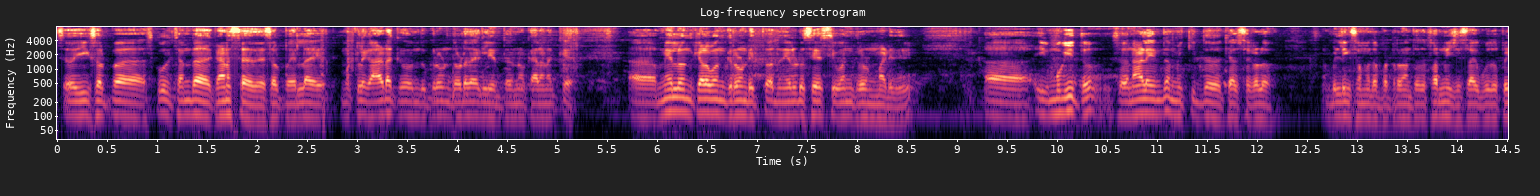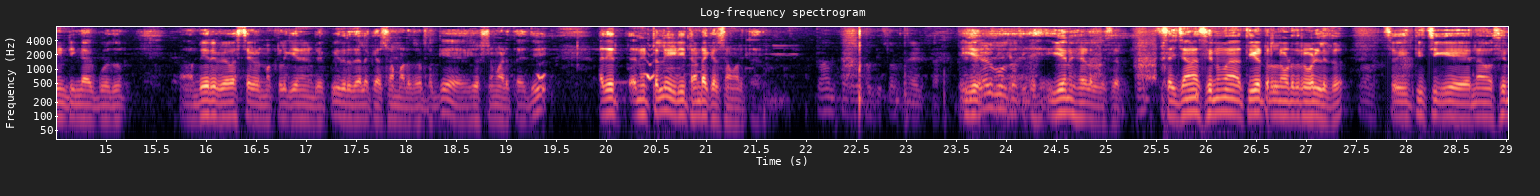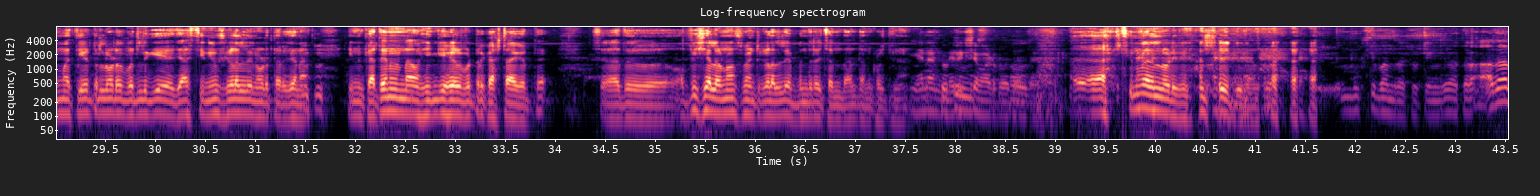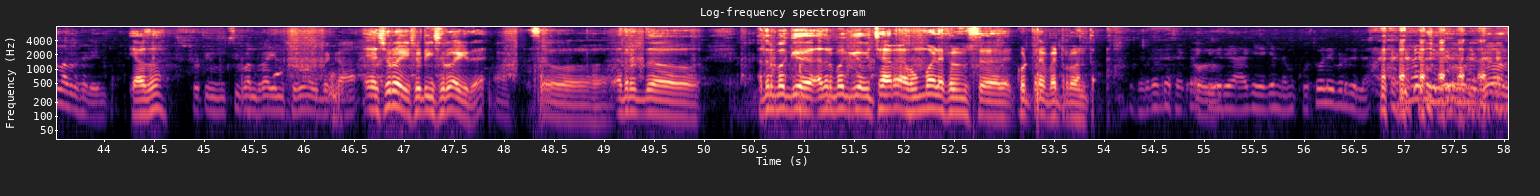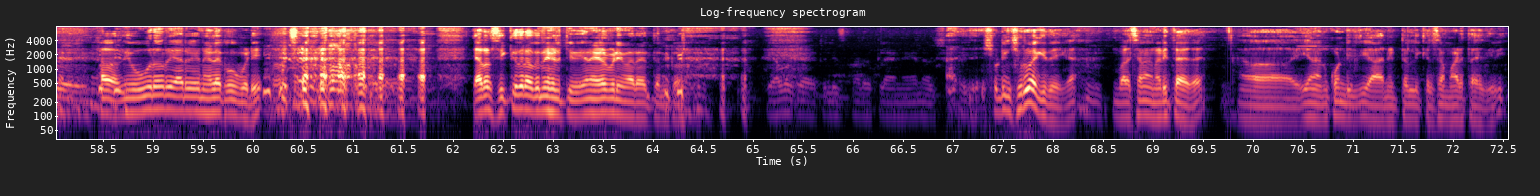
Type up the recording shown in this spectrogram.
ಸೊ ಈಗ ಸ್ವಲ್ಪ ಸ್ಕೂಲ್ ಚೆಂದ ಕಾಣಿಸ್ತಾ ಇದೆ. ಸ್ವಲ್ಪ ಎಲ್ಲ ಮಕ್ಕಳಿಗೆ ಆಡೋಕ್ಕೆ ಒಂದು ಗ್ರೌಂಡ್ ದೊಡ್ಡದಾಗಲಿ ಅಂತ ಅನ್ನೋ ಕಾರಣಕ್ಕೆ ಮೇಲೊಂದು ಕೆಳಗೊಂದು ಗ್ರೌಂಡ್ ಇತ್ತು. ಅದನ್ನ ಎರಡು ಸೇರಿಸಿ ಒಂದು ಗ್ರೌಂಡ್ ಮಾಡಿದ್ವಿ ಆ, ಈಗ ಮುಗೀತು. ಸೊ ನಾಳೆಯಿಂದ ಮಿಕ್ಕಿದ್ದ ಕೆಲಸಗಳು ಬಿಲ್ಡಿಂಗ್ ಸಂಬಂಧಪಟ್ಟಿರುವಂಥದ್ದು ಫರ್ನಿಚರ್ಸ್ ಆಗ್ಬೋದು ಪೇಂಟಿಂಗ್ ಆಗ್ಬೋದು ಬೇರೆ ವ್ಯವಸ್ಥೆಗಳು ಮಕ್ಕಳಿಗೆ ಏನೇನು ಬೇಕು, ಇದರದ್ದೆಲ್ಲ ಕೆಲಸ ಮಾಡೋದ್ರ ಬಗ್ಗೆ ಯೋಚನೆ ಮಾಡ್ತಾ ಇದ್ವಿ. ಅದೇ ನಿಟ್ಟಲ್ಲಿ ಇಡೀ ತಂಡ ಕೆಲಸ ಮಾಡ್ತಾ ಇದ್ವಿ ಏನು ಹೇಳಲ್ಲ ಸರ್. ಸ ಜನ ಸಿನಿಮಾ ಥಿಯೇಟ್ರಲ್ಲಿ ನೋಡಿದ್ರೆ ಒಳ್ಳೆಯದು ಸೊ ಇತ್ತೀಚೆಗೆ ನಾವು ಸಿನಿಮಾ ಥಿಯೇಟ್ರಲ್ಲಿ ನೋಡೋ ಬದಲಿಗೆ ಜಾಸ್ತಿ ನ್ಯೂಸ್ಗಳಲ್ಲೇ ನೋಡ್ತಾರೆ ಜನ. ಇನ್ನು ಕಥೆನೂ ನಾವು ಹಿಂಗೆ ಹೇಳಿಬಿಟ್ರೆ ಕಷ್ಟ ಆಗುತ್ತೆ. ಸೊ ಅದು ಅಫಿಷಿಯಲ್ ಅನೌನ್ಸ್ಮೆಂಟ್ಗಳಲ್ಲೇ ಬಂದರೆ ಚಂದ ಅಂತ ಅಂದ್ಕೊಳ್ತೀನಿ ಸಿನಿಮಾದಲ್ಲಿ ನೋಡಿದ್ದೀನಿ ಅಂತ ಹೇಳಿದ್ದೀನಿ ಮುಗಿಸಿ ಬಂದ್ರ ಶೂಟಿಂಗ್ ಆ ಥರ ಅದನ್ನಾದ್ರೂ ಹೇಳಿ ಅಂತ. ಯಾವುದು? ಶೂಟಿಂಗ್ ಮುಗಿಸಿ ಬಂದ್ರ? ಇನ್ನು ಶುರು ಆಗಬೇಕಾ? ಏ ಶುರುವಾಗಿ ಶೂಟಿಂಗ್ ಶುರುವಾಗಿದೆ ಸೊ ಅದರದ್ದು ಅದ್ರ ಬಗ್ಗೆ ಅದ್ರ ಬಗ್ಗೆ ವಿಚಾರ ಹೊಂಬಾಳೆ ಫಿಲ್ಮ್ಸ್ ಕೊಟ್ಟರೆ ಬೆಟ್ರು ಅಂತ. ದೊಡ್ಡ ದೊಡ್ಡ ಹಾಗೆ ಹೇಗೆ ನಮ್ಮ ಕುತೂಹಲ ಹೌದು ನೀವು ಊರವರು ಯಾರು ಏನು ಹೇಳಕ್ಕೆ ಹೋಗ್ಬೇಡಿ. ಯಾರೋ ಸಿಕ್ಕಿದ್ರೆ ಅದನ್ನೇ ಹೇಳ್ತೀವಿ. ಏನೋ ಹೇಳ್ಬೇಡಿ ಮಾರ ಅಂತ ಅನ್ಕೊಂಡು. ಶೂಟಿಂಗ್ ಶುರುವಾಗಿದೆ ಈಗ. ಭಾಳ ಚೆನ್ನಾಗಿ ನಡೀತಾ ಇದೆ. ಏನು ಅಂದ್ಕೊಂಡಿದ್ವಿ ಆ ನಿಟ್ಟಲ್ಲಿ ಕೆಲಸ ಮಾಡ್ತಾ ಇದ್ದೀವಿ.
